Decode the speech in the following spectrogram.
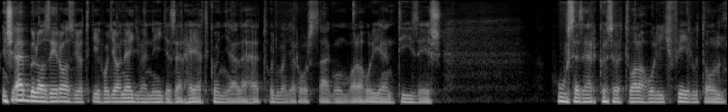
és ebből azért az jött ki, hogy a 44 ezer helyet könnyen lehet, hogy Magyarországon valahol ilyen 10 és 20 ezer között valahol így félúton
